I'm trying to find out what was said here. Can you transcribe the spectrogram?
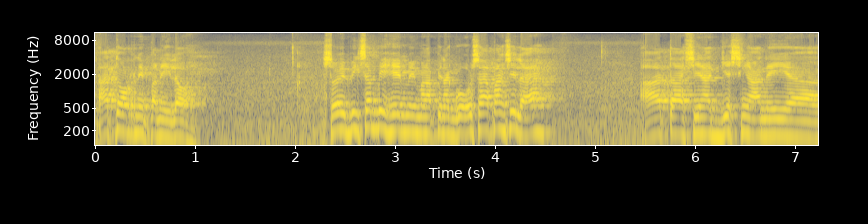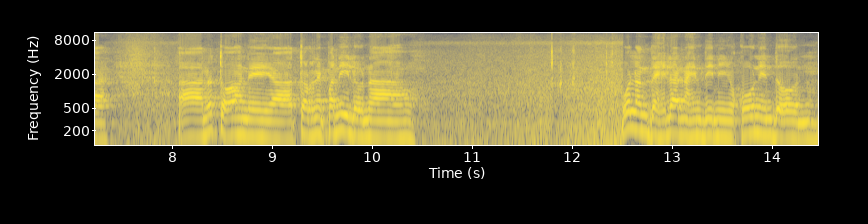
Attorney Panilo. So ibig sabihin may mga pinag-uusapan sila at uh, sinadjust nga ni ah, ah, ano to ni ah, Attorney Panilo na walang dahilan na hindi ninyo kunin doon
